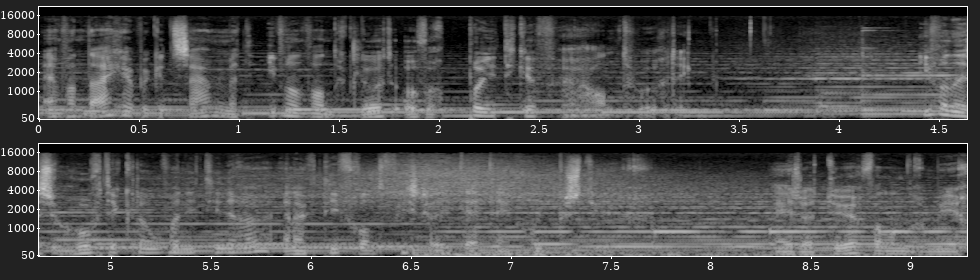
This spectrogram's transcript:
En vandaag heb ik het samen met Ivan van de Kloot over politieke verantwoording. Ivan is hoofdeconoom van Itinera en actief rond fiscaliteit en goed bestuur. Hij is auteur van onder meer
